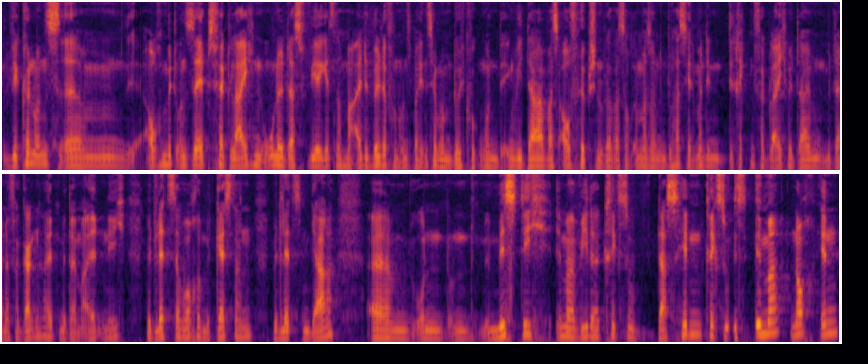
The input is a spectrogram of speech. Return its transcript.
wir können uns ähm, auch mit uns selbst vergleichen, ohne dass wir jetzt nochmal alte Bilder von uns bei Instagram durchgucken und irgendwie da was aufhübschen oder was auch immer, sondern du hast ja immer den direkten Vergleich mit deinem, mit deiner Vergangenheit, mit deinem alten Ich, mit letzter Woche, mit gestern, mit letztem Jahr ähm, und, und misst dich immer wieder, kriegst du das hin, kriegst du es immer noch hin,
